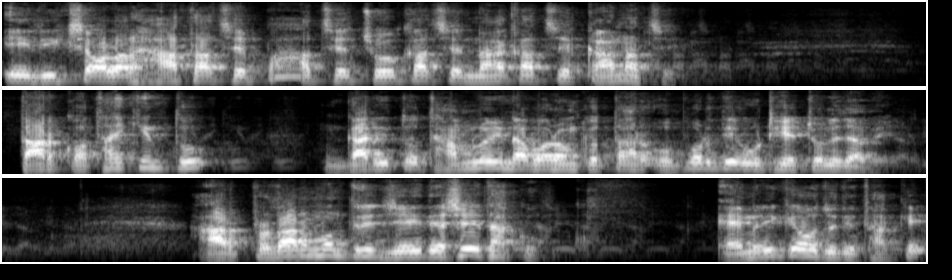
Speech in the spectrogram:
এই রিক্সাওয়ালার হাত আছে, পা আছে, চোখ আছে, নাক আছে, কান আছে, তার কথায় কিন্তু গাড়ি তো থামলই না, বরং তার উপর দিয়ে উঠিয়ে চলে যাবে। আর প্রধানমন্ত্রী যেই দেশেই থাকুক, আমেরিকাও যদি থাকে,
